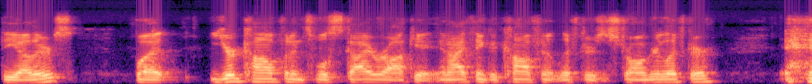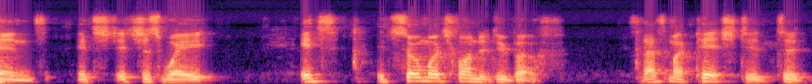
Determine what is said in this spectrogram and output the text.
the others, but your confidence will skyrocket. And I think a confident lifter is a stronger lifter. And it's it's just way it's it's so much fun to do both. So that's my pitch to to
